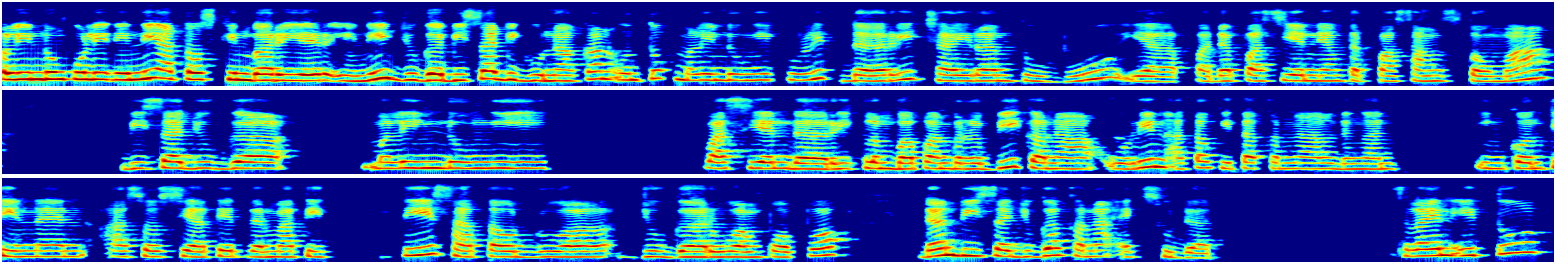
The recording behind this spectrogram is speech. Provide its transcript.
pelindung kulit ini atau skin barrier ini juga bisa digunakan untuk melindungi kulit dari cairan tubuh ya pada pasien yang terpasang stoma, bisa juga melindungi pasien dari kelembapan berlebih karena urin atau kita kenal dengan inkontinen associated dermatitis atau dua juga ruang popok dan bisa juga karena eksudat. Selain itu,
